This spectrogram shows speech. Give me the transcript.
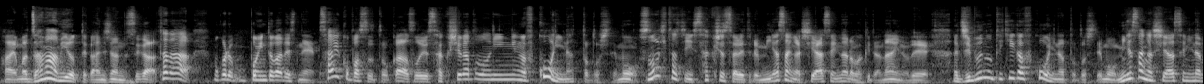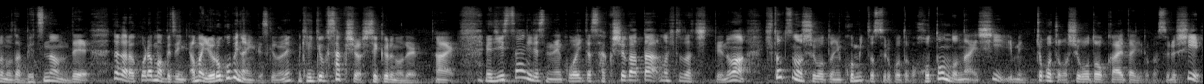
はい、まあ、ざまあ見ろって感じなんですが、ただ、これポイントがですね、サイコパスとかそういう作詞型の人間が不幸になったとしても、その人たちに搾取されてる皆さんが幸せになるわけではないので、自分の敵が不幸になったとしても、皆さんが幸せになるのとは別なんで、だからこれはまあ別にあんまり喜べないんですけどね、結局搾取はしてくるので、はい。実際にですね、こういった搾取型の人たちっていうのは、一つの仕事にコミットすることがほとんどないし、ちょこちょこ仕事を変えたりとかするし、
